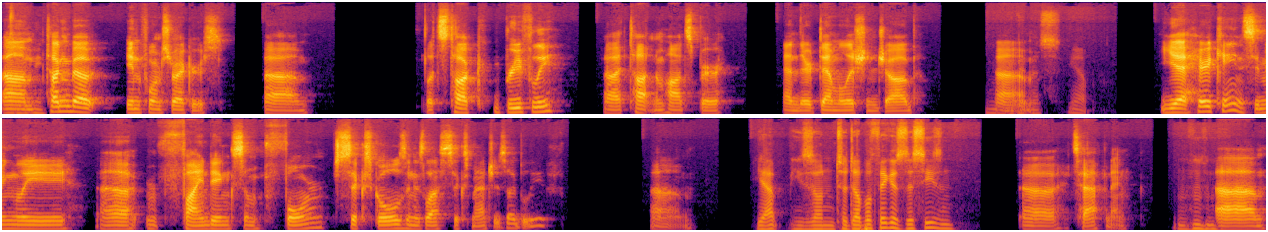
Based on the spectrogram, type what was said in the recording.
Um, talking about informed strikers, um, let's talk briefly uh, Tottenham Hotspur and their demolition job. Oh um, yeah. Yeah, Harry Kane seemingly uh, finding some form. Six goals in his last six matches, I believe. Um, yep, he's on to double figures this season. Uh, it's happening. um,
